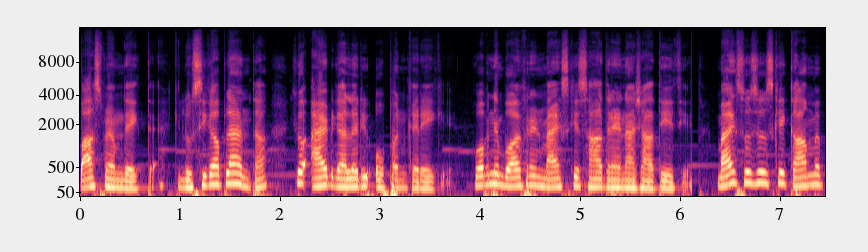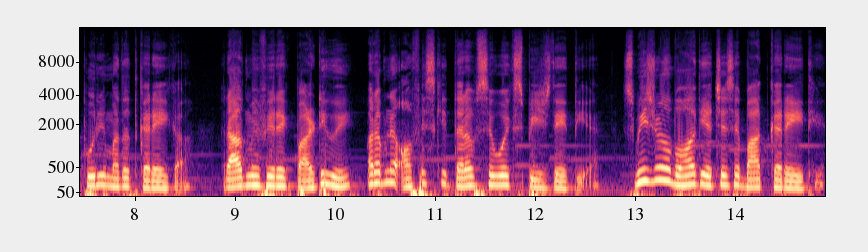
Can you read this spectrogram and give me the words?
पास में हम देखते हैं कि लूसी का प्लान था कि वो एड गैलरी ओपन करेगी। वो अपने बॉयफ्रेंड मैक्स के साथ रहना चाहती थी। मैक्स उसे उसके काम में पूरी मदद करेगा। रात में फिर एक पार्टी हुई और अपने ऑफ़िस की तरफ़ से वो एक स्पीच देती है। स्पीच में वो बहुत ही अच्छे से बात कर रही थी,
